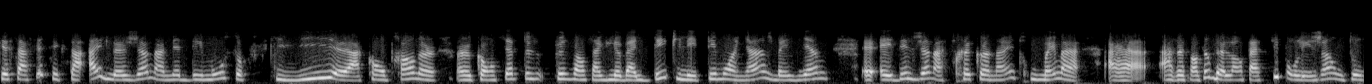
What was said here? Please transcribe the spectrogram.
ce que ça fait, c'est que ça aide le jeune à mettre des mots sur ce qu'il vit, euh, à comprendre un, concept plus dans sa globalité. Puis les témoignages ben, viennent euh, aider le jeune à se reconnaître ou même à, ressentir de l'empathie pour les gens autour,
